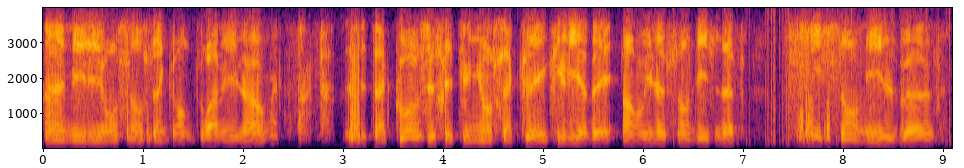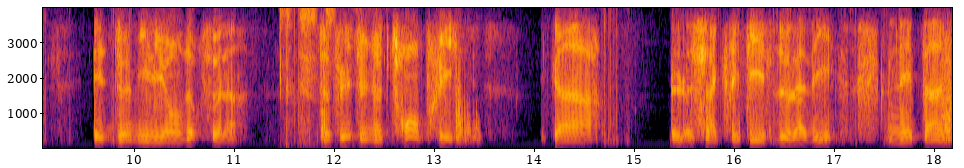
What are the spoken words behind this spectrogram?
1 153 000 hommes. C'est à cause de cette union sacrée qu'il y avait en 1919 600 000 veuves et 2 millions d'orphelins. Ce fut une tromperie car le sacrifice de la vie n'est pas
